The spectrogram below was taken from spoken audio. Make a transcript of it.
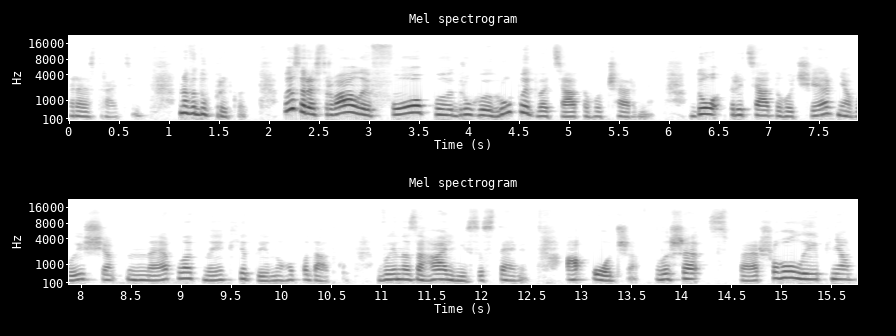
реєстрації. Наведу приклад. Ви зареєстрували ФОП другої групи 20 червня. До 30 червня ви ще не платник єдиного податку. Ви на загальній системі. А отже, лише з 1 липня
